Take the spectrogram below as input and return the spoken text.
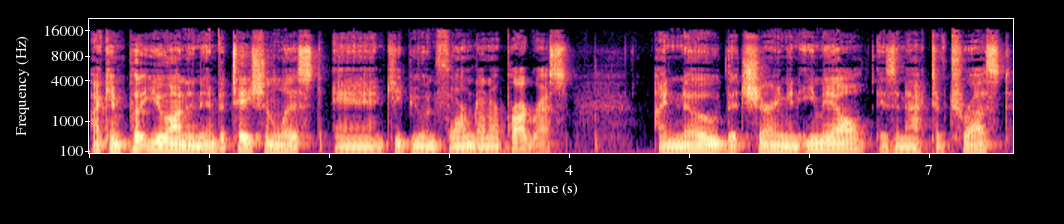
I can put you on an invitation list and keep you informed on our progress. I know that sharing an email is an act of trust,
